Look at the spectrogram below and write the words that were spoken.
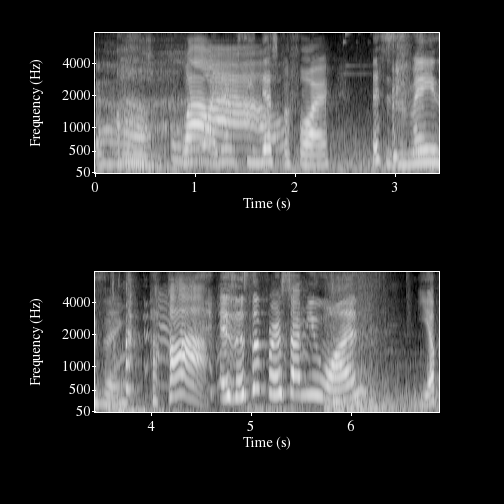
Ah, wow, I've never seen this Wow. before. This is amazing. Is this the first time you won? yep.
